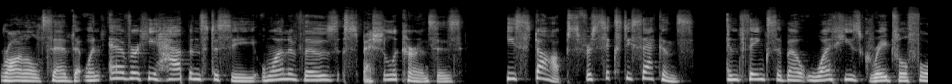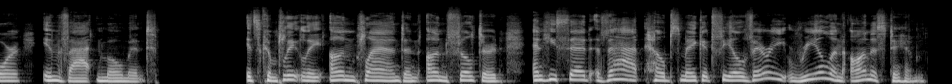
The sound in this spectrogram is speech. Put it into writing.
Ronald said that whenever he happens to see one of those special occurrences, he stops for 60 seconds and thinks about what he's grateful for in that moment. It's completely unplanned and unfiltered, and he said that helps make it feel very real and honest to him.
